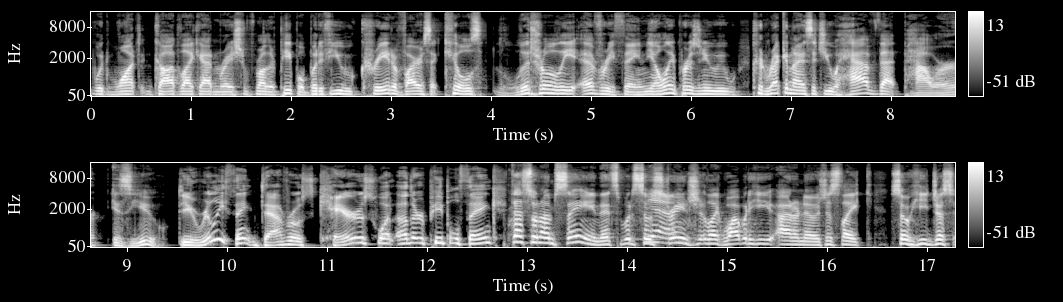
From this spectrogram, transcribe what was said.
would want godlike admiration from other people. But if you create a virus that kills literally everything, the only person who could recognize that you have that power is you. Do you really think Davros cares what other people think? That's what I'm saying. That's what's so Yeah. strange. Like, why would he? I don't know. It's just like, so he just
